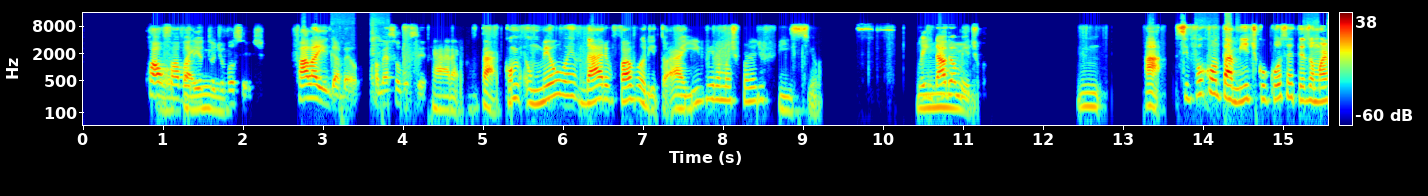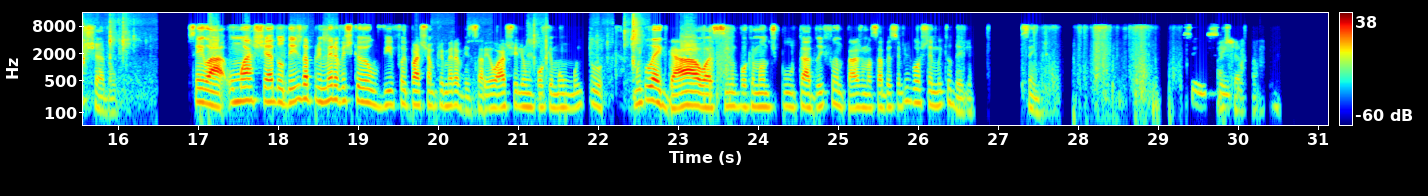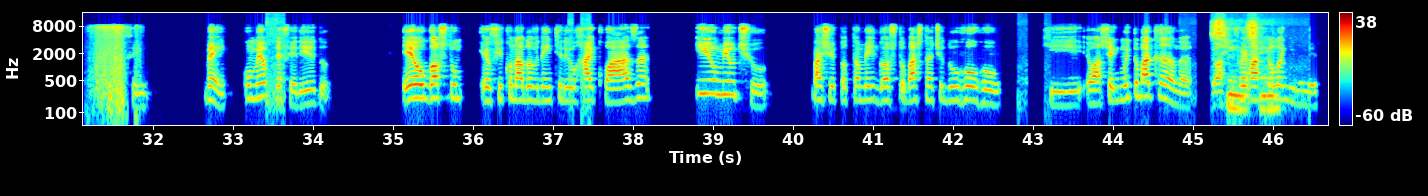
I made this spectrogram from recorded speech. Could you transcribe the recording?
Qual o favorito aí. de vocês? Fala aí, Gabriel. Começa você. Cara, tá. como- o meu lendário favorito. Aí vira uma escolha difícil. Lendário ou Hum. mítico? Hum, Ah, se for contar mítico, com certeza é o Marshadow. Sei lá, o Marshadow, desde a primeira vez que eu vi, foi paixão a primeira vez, sabe? Eu acho ele um Pokémon muito, muito legal, assim, um Pokémon tipo lutador e fantasma, sabe? Eu sempre gostei muito dele. Sempre. Sim, sim, Marshadow. sim. Bem, o meu preferido, eu gosto, eu fico na dúvida entre o Rayquaza e o Mewtwo. Mas, tipo, eu também gosto bastante do Ho-Ho, que eu achei muito bacana. Eu acho que Sim, foi mais sim. pelo anime mesmo.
